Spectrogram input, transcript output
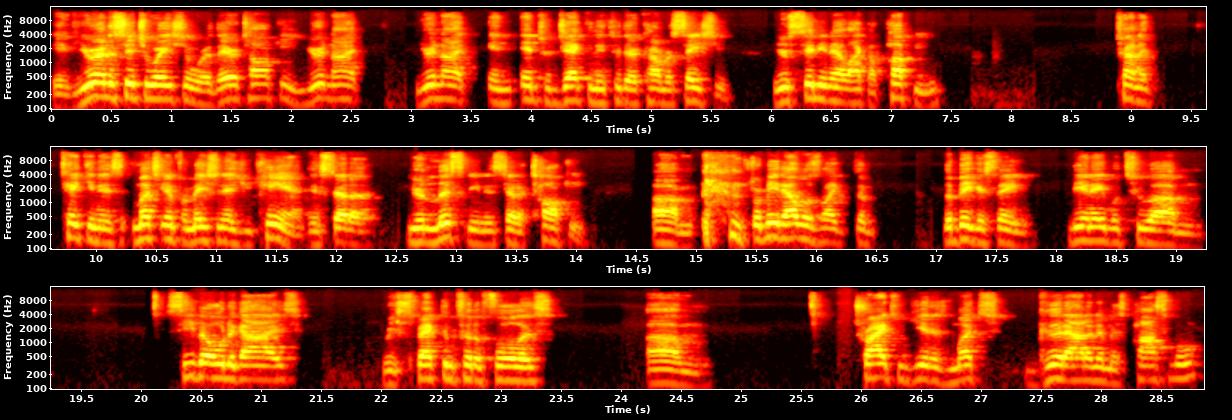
If you're in a situation where they're talking, you're not you're not in, interjecting into their conversation. You're sitting there like a puppy, trying to take in as much information as you can instead of you're listening instead of talking. Um, for me, that was like the the biggest thing, being able to um, see the older guys, respect them to the fullest, um, try to get as much good out of them as possible.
